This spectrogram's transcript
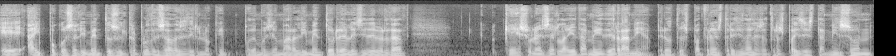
eh, hay pocos alimentos ultraprocesados, es decir, lo que podemos llamar alimentos reales y de verdad, que suele ser la dieta mediterránea, pero otros patrones tradicionales de otros países también son,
